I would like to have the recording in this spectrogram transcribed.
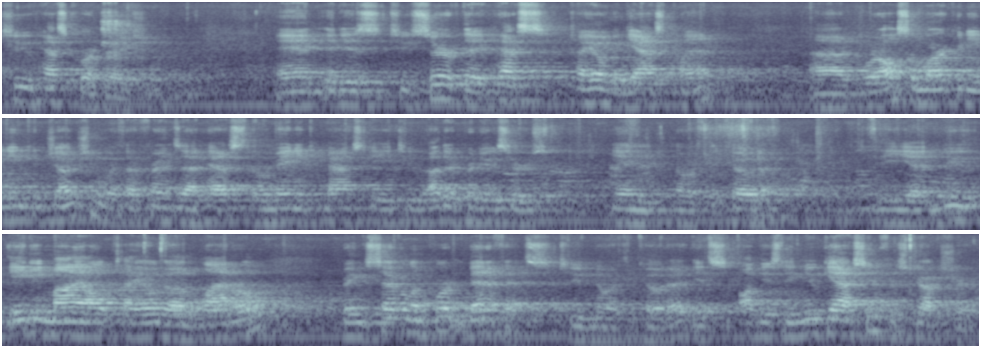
to Hess Corporation. And it is to serve the Hess Tioga gas plant. Uh, we're also marketing in conjunction with our friends at Hess the remaining capacity to other producers in North Dakota. The uh, new 80 mile Tioga lateral brings several important benefits to North Dakota. It's obviously new gas infrastructure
